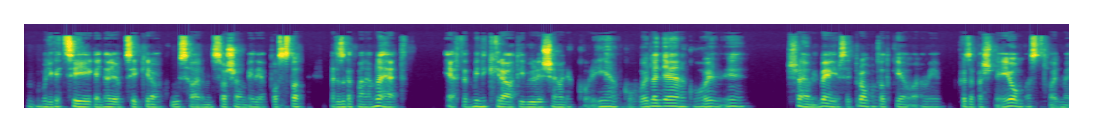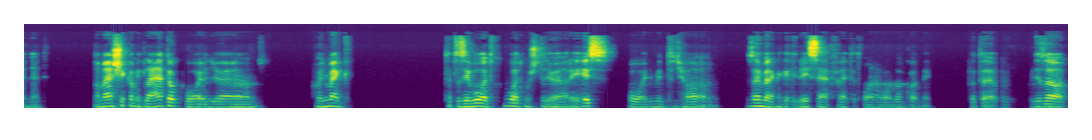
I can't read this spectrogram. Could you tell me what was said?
mondjuk egy cég, egy nagyobb cég kirak 20-30 social media posztot, hát ezeket már nem lehet érted, mindig kreatív ülésen, hogy akkor igen, akkor hogy legyen, akkor hogy semmi, beírsz egy promptot, ki van, ami közepesnél jobb, azt hogy menjen. A másik, amit látok, hogy, hogy meg, tehát azért volt, volt most egy olyan rész, hogy mint hogyha az embereknek egy része elfelejtett volna gondolkodni. Tehát hogy ez a,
